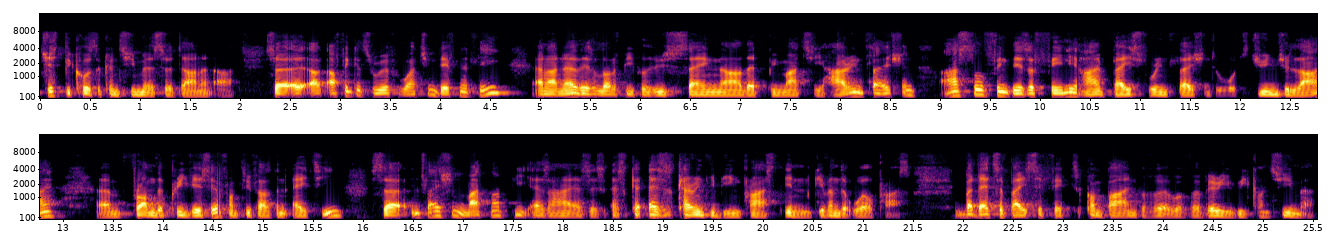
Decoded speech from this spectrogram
just because the consumer is so down and out. So uh, I, I, think it's worth watching, definitely. And I know there's a lot of people who's saying now that we might see higher inflation. I still think there's a fairly high base for inflation towards June, July um, from the previous year, from 2018. So inflation might not be as high as is, as, as is currently being priced in, given the oil price. But that's a base effect combined with a, with a very weak consumer.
